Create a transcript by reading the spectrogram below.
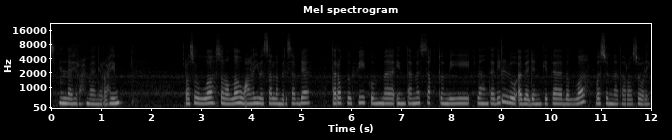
Bismillahirrahmanirrahim. Rasulullah Shallallahu alaihi wasallam bersabda, "Taraktu fikum ma in tamassaktum bihi lan tadillu abadan kitaballah wa sunnata rasulih."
